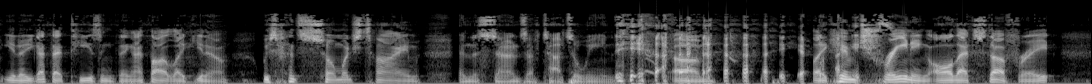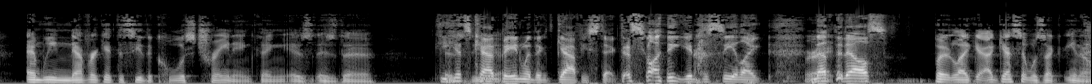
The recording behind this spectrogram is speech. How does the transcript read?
you know, you got that teasing thing. I thought like, you know, we spent so much time in the sands of Tatooine. Um, like him training all that stuff, right? And we never get to see the coolest training thing is, is the, He hits the, Cad uh, Bane with a gaffi stick. That's the only thing you get to see. Like, Right. nothing else. But like, I guess it was like, you know,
